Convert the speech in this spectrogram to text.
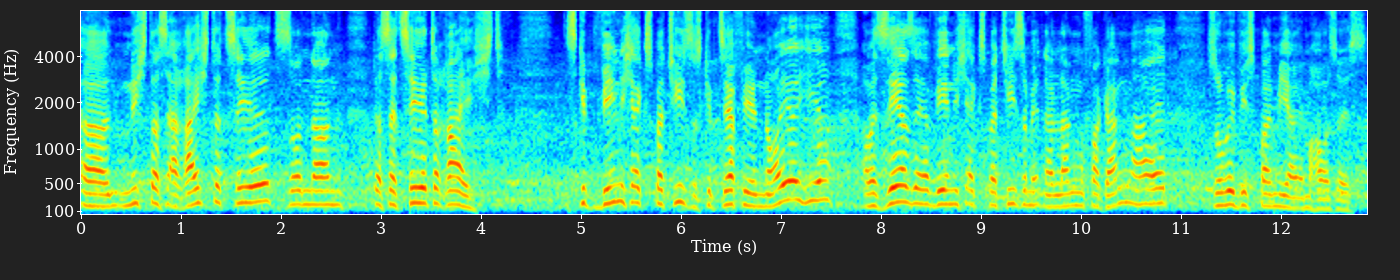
äh, nicht das Erreichte zählt, sondern das Erzählte reicht. Es gibt wenig Expertise. Es gibt sehr viel Neue hier, aber sehr, sehr wenig Expertise mit einer langen Vergangenheit, so wie es bei mir im Haus ist.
